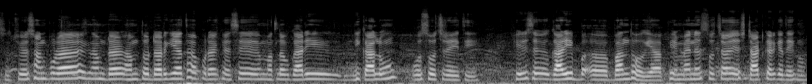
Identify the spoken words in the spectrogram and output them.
চিটুৱেশ্যন পূৰা একদম ডৰ আমটো ডৰ গিয়া থা পূৰা কেছে মতলব গাড়ী নিকালোঁ ও চোচ ৰহি থি। फिर से गाड़ी ब- बंद हो गया फिर मैंने सोचा स्टार्ट करके देखूं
